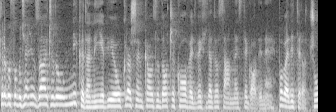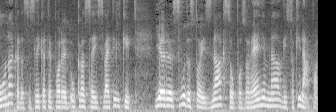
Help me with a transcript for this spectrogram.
Trg oslobođenja u Zaječaru nikada nije bio ukrašen kao za doček ove 2018. godine. Povedite računa kada se slikate pored ukrasa i svetiljki, jer svuda stoji znak sa upozorenjem na visoki napon.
